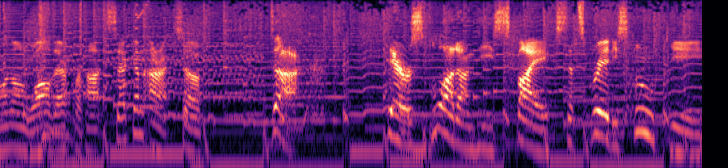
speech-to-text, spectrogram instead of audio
Going on wall there for a hot second. Alright, so... Duck! There's blood on these spikes. That's pretty spooky.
